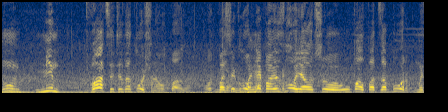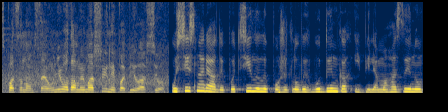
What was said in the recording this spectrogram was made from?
ну, мин 20 это точно упало. Вот посекло. Мне повезло, я вот что упал под забор, мы с пацаном стояли, у него там и машины побило, все. Усі снаряди поцілили по житлових будинках і біля магазину.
